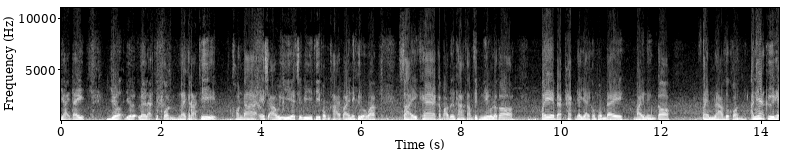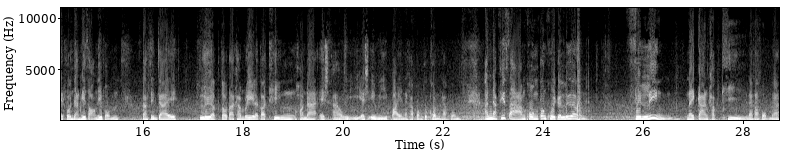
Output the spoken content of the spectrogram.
ใหญ่ๆ ได้เยอะเยอะเลยแหละทุกคนในขณะที่ Honda HRV EHV ที่ผมขายไปนี่คือแบบว่าใส่แค่กระเป๋าเดินทาง 30 นิ้ว แล้วก็เป้แบ็คแพคใหญ่ ๆ ของผมได้ใบหนึ่งก็ เต็มแล้วทุกคน อันนี้คือเหตุผลอย่างที่สองที่ผมตัดสินใจเลือก Toyota Camry แล้วก็ทิ้ง Honda HRV HEV ไปนะครับผมทุกคนครับผม อันดับที่ 3 คงต้องคุยกันเรื่อง feeling ในการขับขี่นะครับผมนะ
